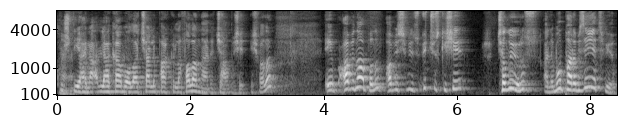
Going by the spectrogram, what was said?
kuş diye hani lakabı olan Charlie Parker'la falan da hani çalmış etmiş falan. E, abi ne yapalım? Abi şimdi biz 300 kişi çalıyoruz. Hani bu para bize yetmiyor.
